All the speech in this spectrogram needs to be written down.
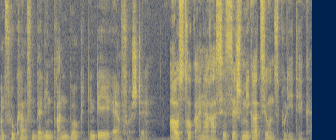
am Flughafen Berlin-Brandenburg, dem BER, vorstellen. Ausdruck einer rassistischen Migrationspolitik.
